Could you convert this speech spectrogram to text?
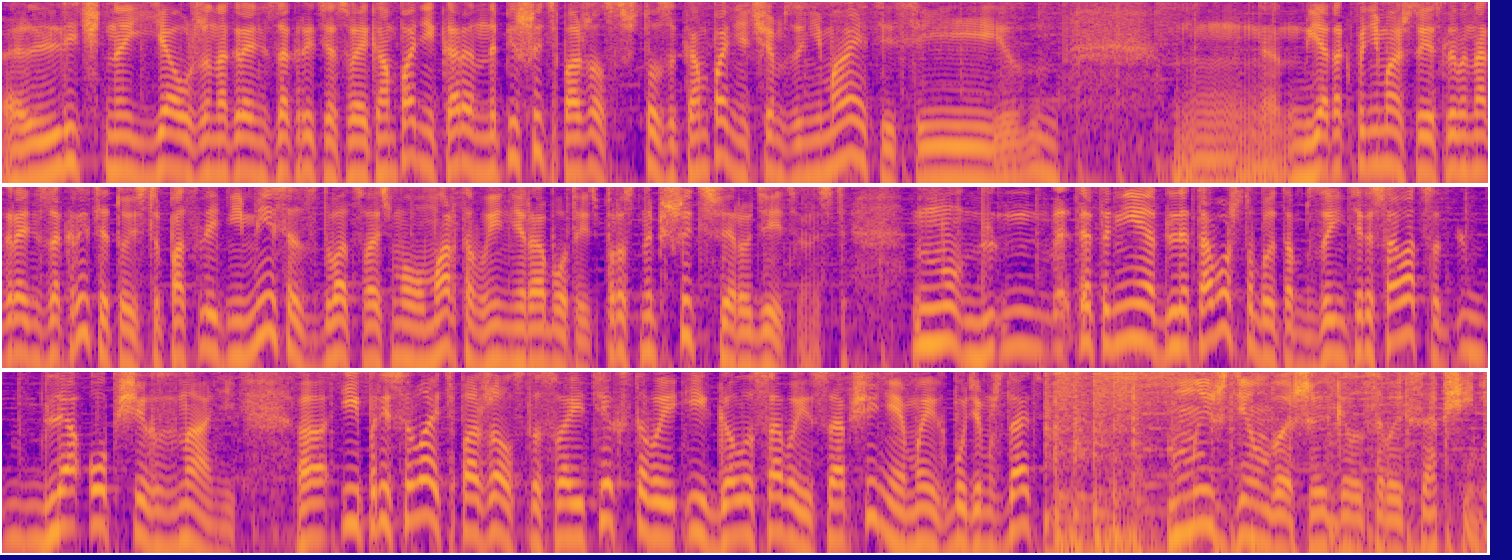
Лично я уже на грани закрытия своей компании. Карен, напишите, пожалуйста, что за компания, чем занимаетесь и я так понимаю, что если вы на грани закрытия, то есть последний месяц, с 28 марта вы не работаете. Просто напишите сферу деятельности. Ну, это не для того, чтобы там заинтересоваться, для общих знаний. А, и присылайте, пожалуйста, свои текстовые и голосовые сообщения. Мы их будем ждать. Мы ждем ваших голосовых сообщений.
